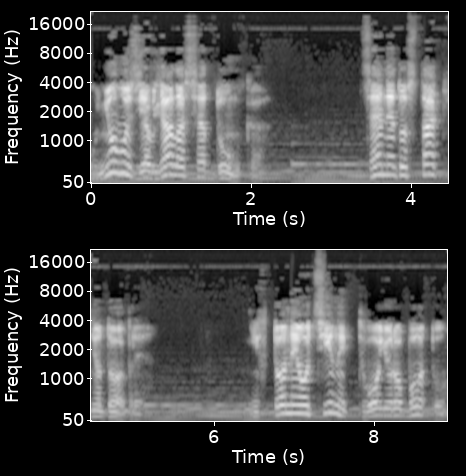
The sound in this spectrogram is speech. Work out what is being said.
у нього з'являлася думка. Це недостатньо добре. Ніхто не оцінить твою роботу.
